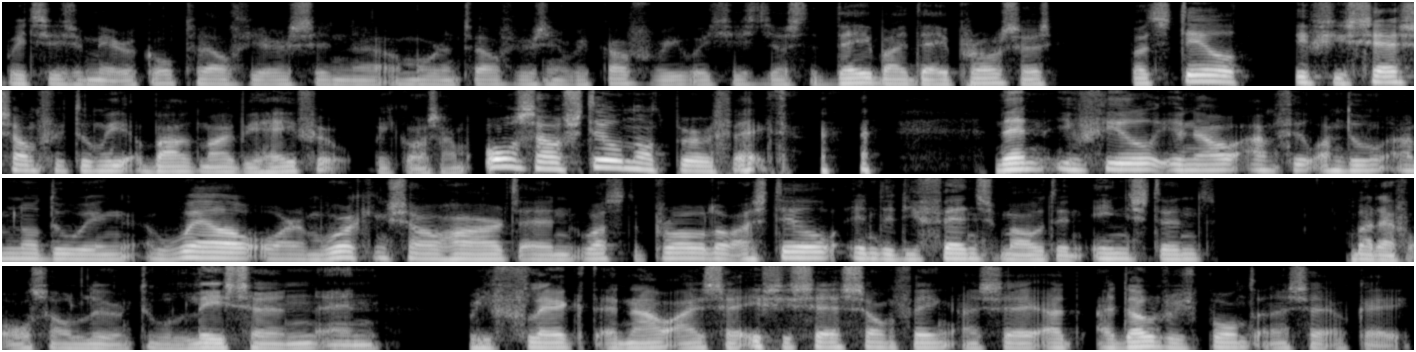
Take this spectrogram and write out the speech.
which is a miracle, twelve years in uh, or more than twelve years in recovery, which is just a day by day process. But still, if she says something to me about my behavior, because I'm also still not perfect, then you feel you know i'm feel i'm doing i'm not doing well or i'm working so hard and what's the problem? I'm still in the defense mode in instant but i've also learned to listen and reflect. And now i say if she says something i say i, I don't respond and i say okay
